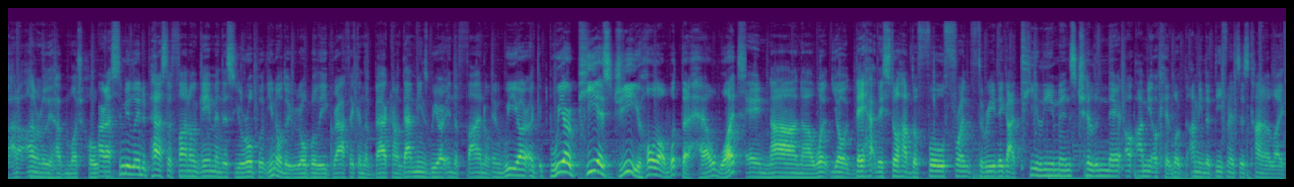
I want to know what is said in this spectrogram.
I don't, I don't really have much hope. All right, I simulated past the final game and this Europa, you know the Europa League graphic in the background. That means we are in the final. And we are, we are PSG. Hold on, what the hell? What? Hey, nah, nah, what? Yo, they have, they still have the full front three. They got Tielemans chilling there. Oh, I mean, okay, look, I mean, the defense is kind of like,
